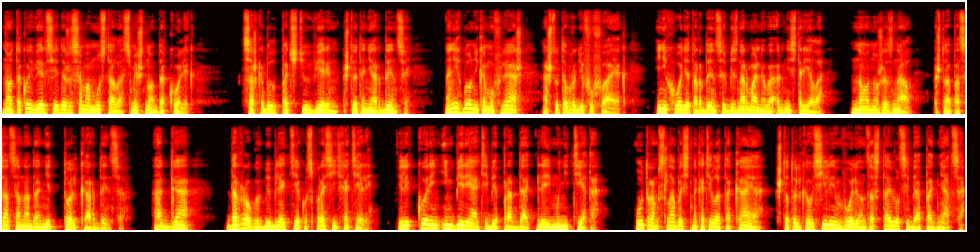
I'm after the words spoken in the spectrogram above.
но от такой версии даже самому стало смешно до колик. Сашка был почти уверен, что это не ордынцы. На них был не камуфляж, а что-то вроде фуфаек. И не ходят ордынцы без нормального огнестрела. Но он уже знал, что опасаться надо не только ордынцев. Ага, дорогу в библиотеку спросить хотели. Или корень имбиря тебе продать для иммунитета. Утром слабость накатила такая, что только усилием воли он заставил себя подняться.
